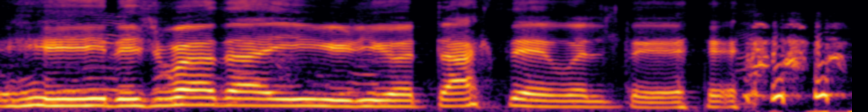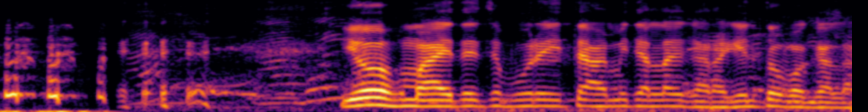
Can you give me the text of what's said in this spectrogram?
ही रेशमा ताई व्हिडिओ टाकते बोलते. यो माहितीचं पोरे इथं आम्ही त्याला घरा गेलतो बघायला.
